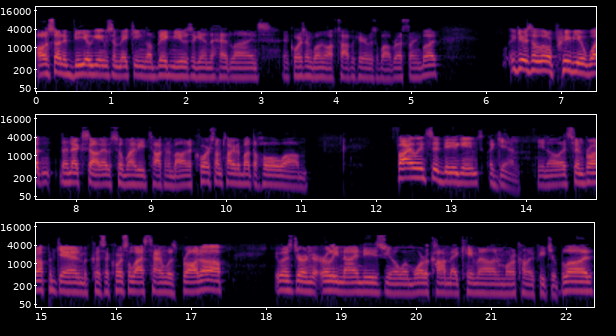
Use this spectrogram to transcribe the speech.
all of a sudden video games are making a big news again, the headlines. And of course, I'm going off topic here. It was about wrestling, but it gives a little preview of what the next uh, episode might be talking about. And of course, I'm talking about the whole um, violence in video games again. You know, it's been brought up again because, of course, the last time it was brought up, it was during the early 90s, you know, when Mortal Kombat came out and Mortal Kombat featured blood.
